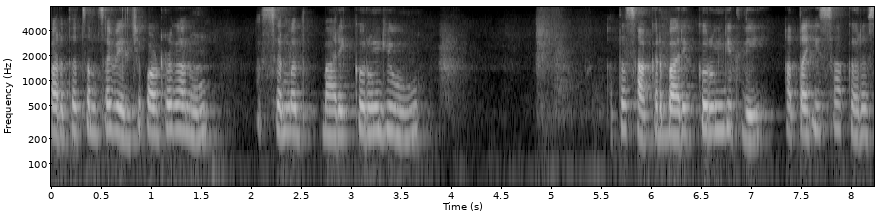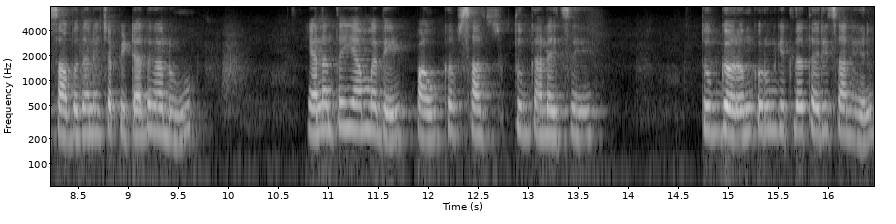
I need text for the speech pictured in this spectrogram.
अर्धा चमचा वेलची पावडर घालून मिक्सरमधून बारीक करून घेऊ. आता साखर बारीक करून घेतली. आता ही साखर साबुदाण्याच्या पिठात घालू. यानंतर यामध्ये पाव कप साजूक तूप घालायचे. तूप गरम करून घेतलं तरी चालेल.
